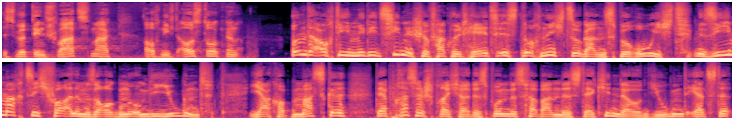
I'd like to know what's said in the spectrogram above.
Es wird den Schwarzmarkt auch nicht austrocknen. Und auch die medizinische Fakultät ist noch nicht so ganz beruhigt. Sie macht sich vor allem Sorgen um die Jugend. Jakob Maske, der Pressesprecher des Bundesverbandes der Kinder- und Jugendärzte.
